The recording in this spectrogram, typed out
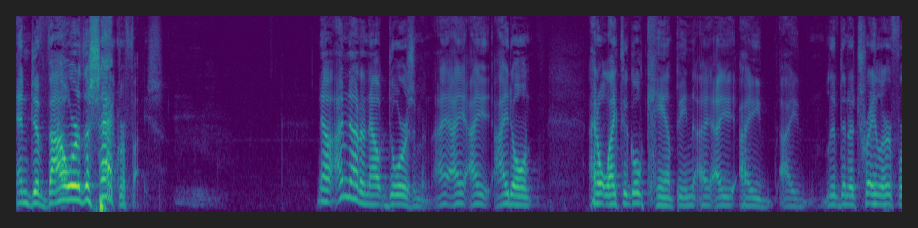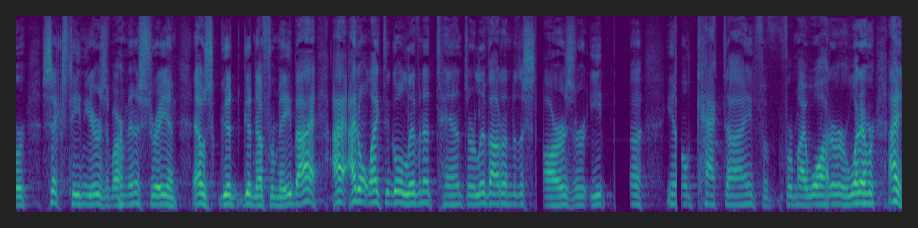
and devour the sacrifice. Now, I'm not an outdoorsman. I, I, I, I don't, I don't like to go camping. I, I, I, lived in a trailer for 16 years of our ministry, and that was good, good enough for me. But I, I, I don't like to go live in a tent or live out under the stars or eat uh, you know, cacti for, for my water or whatever. I,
